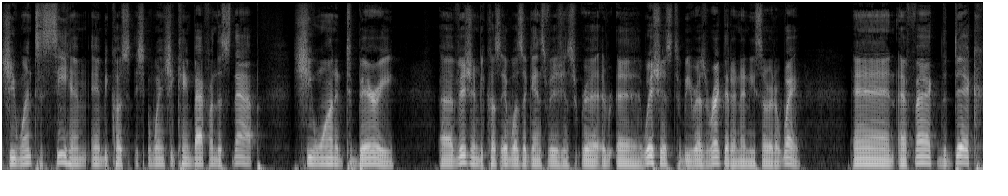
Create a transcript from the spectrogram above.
She went to see him, and because when she came back from the snap, she wanted to bury uh, Vision because it was against Vision's uh, uh, wishes to be resurrected in any sort of way. And in fact, the Dick,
